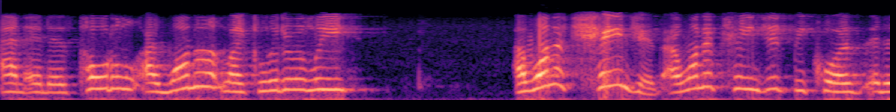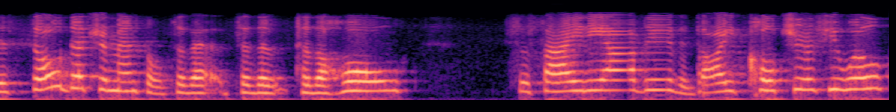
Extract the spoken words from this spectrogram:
and it is total. I want to, like, literally I want to change it. I want to change it because it is so detrimental to the to the to the whole society out there, the diet culture, if you will.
